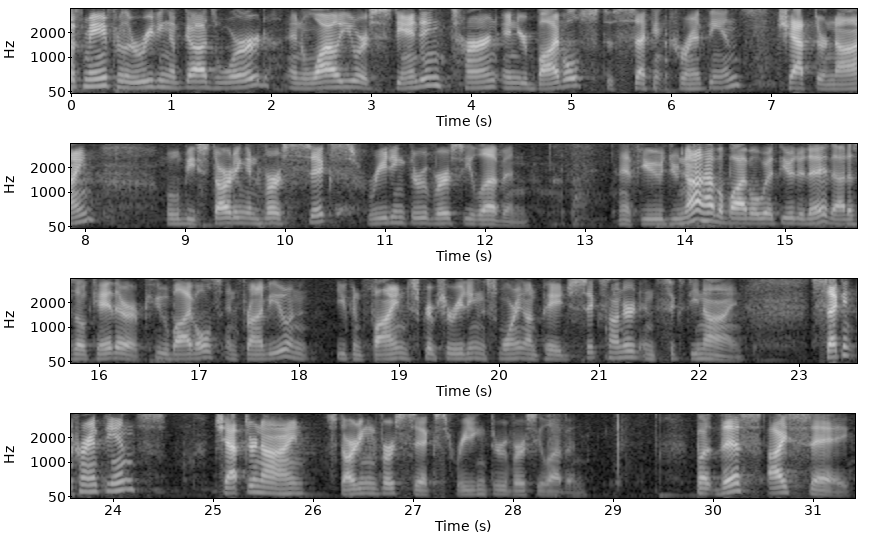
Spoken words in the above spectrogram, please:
with me for the reading of God's Word. And while you are standing, turn in your Bibles to 2 Corinthians chapter 9. We'll be starting in verse 6, reading through verse 11. And if you do not have a Bible with you today, that is okay. There are Pew Bibles in front of you, and you can find scripture reading this morning on page 669. 2 Corinthians chapter 9, starting in verse 6, reading through verse 11. But this I say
